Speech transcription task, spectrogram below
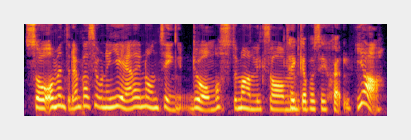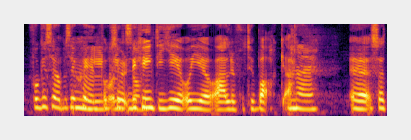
Så om inte den personen ger dig någonting då måste man liksom Tänka på sig själv. Ja, fokusera på sig själv och Fokusera- liksom, Du kan ju inte ge och ge och aldrig få tillbaka. Nej. Eh, så att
